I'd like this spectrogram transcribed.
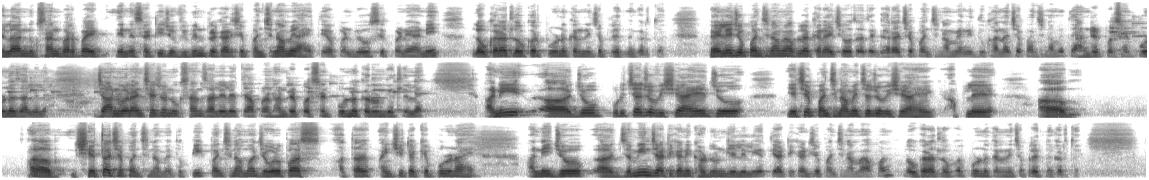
त्याला नुकसान भरपाई देण्यासाठी जो विभिन्न प्रकारचे पंचनामे आहेत ते आपण व्यवस्थितपणे आणि लवकरात लवकर पूर्ण करण्याचा प्रयत्न करतोय. पहिले जो पंचनामे आपल्याला करायचे होता ते घराचे पंचनामे आणि दुकानाचे पंचनामे ते हंड्रेड पर्सेंट पूर्ण झालेले आहे जानवरांचे जो नुकसान झालेलं आहे ते आपण हंड्रेड पर्सेंट पूर्ण करून घेतलेलं आहे. आणि जो पुढचा जो विषय आहे जो याचे पंचनामेचा जो विषय आहे आपले शेताचे पंचनामे तो पीक पंचनामा जवळपास आता ऐंशी टक्के पूर्ण आहे. आणि जो जमीन ज्या ठिकाणी खडून गेलेली आहे त्या ठिकाणचे पंचनामे आपण लवकरात लवकर पूर्ण करण्याचा प्रयत्न करतोय.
